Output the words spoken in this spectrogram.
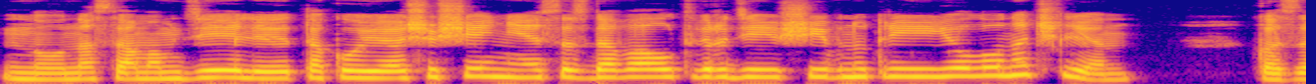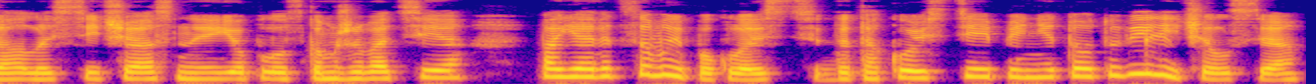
Но на самом деле такое ощущение создавал твердеющий внутри ее лона член. Казалось, сейчас на ее плоском животе появится выпуклость, до такой степени тот увеличился.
